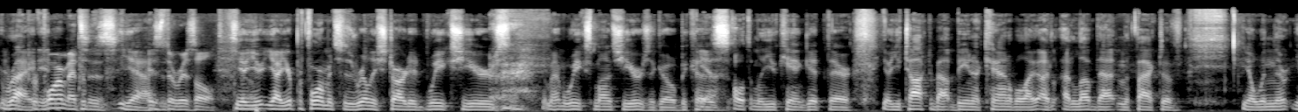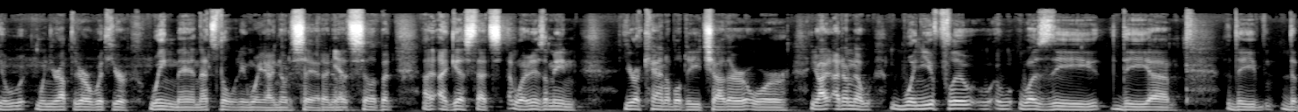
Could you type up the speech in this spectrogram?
Right. The performance is, yeah. is the result. Yeah, your, yeah, your performance has really started weeks, years, weeks, months, years ago because ultimately you can't get there. You know, you talked about being accountable. I, I, I love that and the fact of, you know, when they're, you know, when you're up there with your wingman. That's the only way I know to say it. I know Yeah. it's silly, but I, I guess that's what it is. I mean, you're accountable to each other, or you know, I, I don't know. When you flew, was the the uh, the the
